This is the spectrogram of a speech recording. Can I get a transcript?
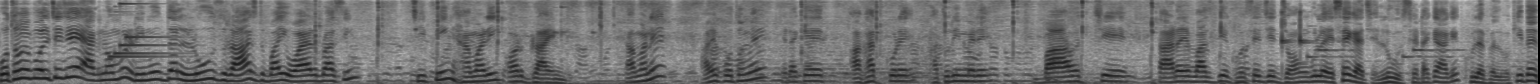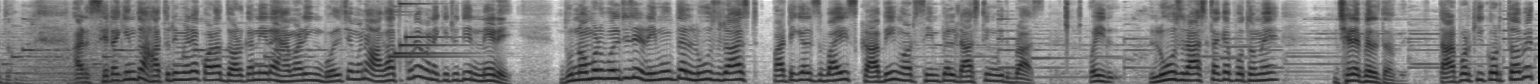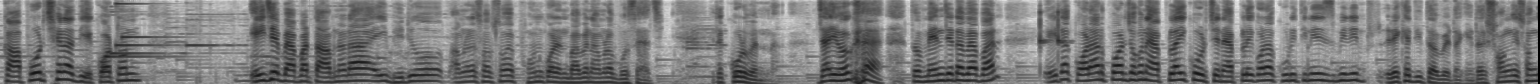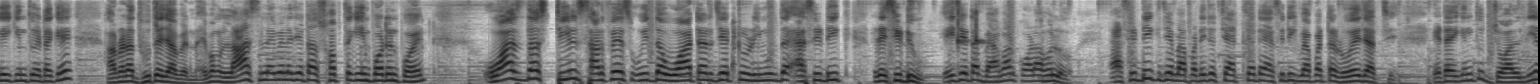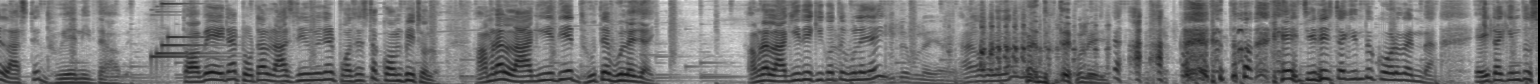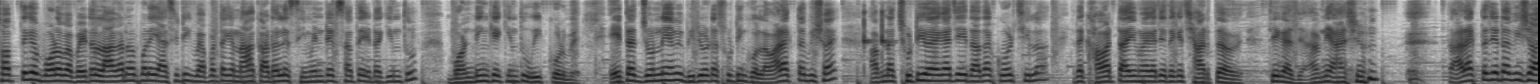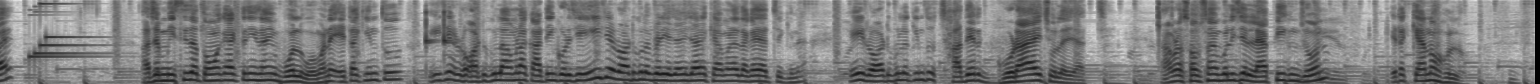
প্রথমে বলছে যে, এক নম্বর remove the loose rust by wire brushing chipping hammering or grinding তার মানে আমি প্রথমে এটাকে আঘাত করে হাতুড়ি মেরে, বা হচ্ছে তারে বাস দিয়ে ঘষে যে জংগুলো এসে গেছে লুজ সেটাকে আগে খুলে ফেলব, কি তাই তো? আর সেটা কিন্তু হাতুড়ি মেরে করার দরকার নেই, এরা হ্যামারিং বলছে মানে আঘাত করে মানে কিছু দিয়ে নেড়ে। দু নম্বর বলছে যে remove the loose rust particles by scrubbing or simple dusting with brush ওই লুজ রাস্টটাকে প্রথমে ঝেড়ে ফেলতে হবে। তারপর কি করতে হবে? কাপড় ছেঁড়া দিয়ে কটন এই যে ব্যাপারটা, আপনারা এই ভিডিও আপনারা সবসময় ফোন করেন, ভাবেন আমরা বসে আছি। এটা করবেন না। যাই হোক হ্যাঁ তো মেন যেটা ব্যাপার এটা করার পর যখন অ্যাপ্লাই করছেন অ্যাপ্লাই করার কুড়ি তিরিশ মিনিট রেখে দিতে হবে এটাকে। এটা সঙ্গে সঙ্গেই কিন্তু এটাকে আপনারা ধুতে যাবেন না। এবং লাস্ট লেভেলে যেটা সব থেকে important point wash the steel surface with the water jet to remove the acidic residue এই যে এটা ব্যবহার করা হলো অ্যাসিডিক যে ব্যাপারটা যে চ্যাটচ্যাটে অ্যাসিডিক ব্যাপারটা রয়ে যাচ্ছে, এটাই কিন্তু জল দিয়ে লাস্টে ধুয়ে নিতে হবে। তবে এটা টোটাল রাজ রিভিউইংয়ের প্রসেসটা কমপ্লিট হলো। আমরা লাগিয়ে দিয়ে ধুতে ভুলে যাই। আমরা লাগিয়ে দিয়ে কী করতে ভুলে যাই? ভুলে বলে ভুলে যাবে তো এই জিনিসটা কিন্তু করবেন না। এইটা কিন্তু সব থেকে বড় ব্যাপার। এটা লাগানোর পরে এই অ্যাসিডিক ব্যাপারটাকে না কাটালে সিমেন্টের সাথে এটা কিন্তু বন্ডিংকে কিন্তু উইক করবে। এটার জন্যই আমি ভিডিওটা শুটিং করলাম। আর একটা বিষয় আপনার ছুটি হয়ে গেছে এই দাদা করছিল এটা খাওয়ার টাইম হয়ে গেছে এটাকে ছাড়তে হবে। ঠিক আছে আপনি আসুন। তো আর একটা যেটা বিষয় আচ্ছা মিস্ত্রিদা তোমাকে একটা জিনিস আমি বলব। মানে এটা কিন্তু এই যে রডগুলো আমরা কাটিং করেছি এই যে রডগুলো বেরিয়ে যায় জানি ক্যামেরা দেখা যাচ্ছে কিনা এই রডগুলো কিন্তু ছাদের গোড়ায় চলে যাচ্ছে। আমরা সবসময় বলি যে ল্যাপিং জোন এটা কেন হলো?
